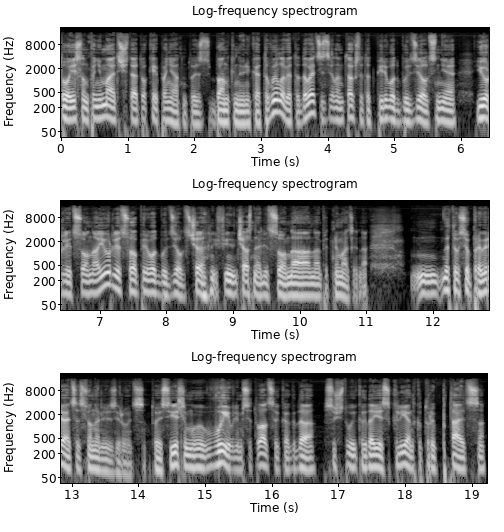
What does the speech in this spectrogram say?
то если он понимает и считает, окей, понятно, то есть банки наверняка это выловят, то давайте сделаем так, что этот перевод будет делать не юрлицо на юрлицо, а перевод будет делать частное лицо на, на предпринимателя. Это все проверяется, все анализируется. То есть, если мы выявим ситуацию, когда существует, когда есть клиент, который пытается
